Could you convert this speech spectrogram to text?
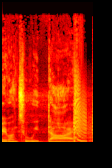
Rave until we die.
